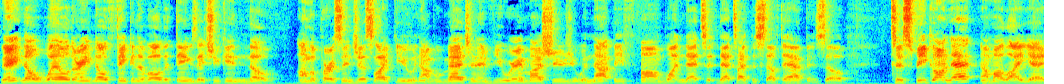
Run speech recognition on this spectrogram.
there ain't no well, there ain't no thinking of all the things that you can know. I'm a person just like you, and I'm imagining if you were in my shoes, you would not be um, wanting that to, that type of stuff to happen. So to speak on that, I'm all like, yeah,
